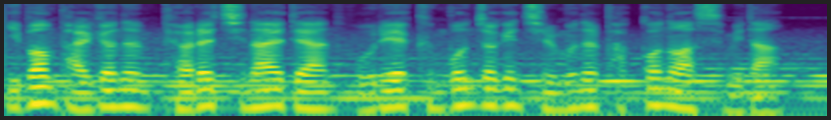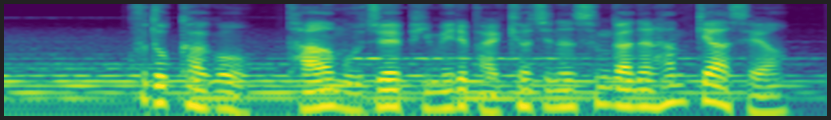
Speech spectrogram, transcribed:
이번 발견은 별의 진화에 대한 우리의 근본적인 질문을 바꿔놓았습니다. 구독하고 다음 우주의 비밀이 밝혀지는 순간을 함께하세요.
